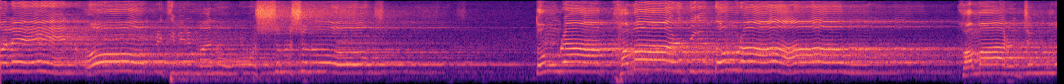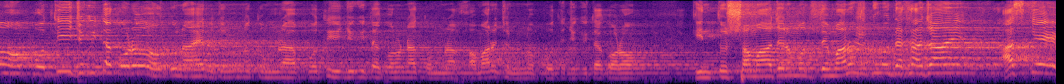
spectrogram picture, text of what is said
বলেন ও পৃথিবীর মানুষ শোনো শোনো তোমরা ক্ষমার দিকে দৌড়াও ক্ষমার জন্য প্রতিযোগিতা করো, গুনাহের জন্য তোমরা প্রতিযোগিতা করো না, তোমরা ক্ষমার জন্য প্রতিযোগিতা করো। কিন্তু সমাজের মধ্যে মানুষগুলো দেখা যায়, আজকে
